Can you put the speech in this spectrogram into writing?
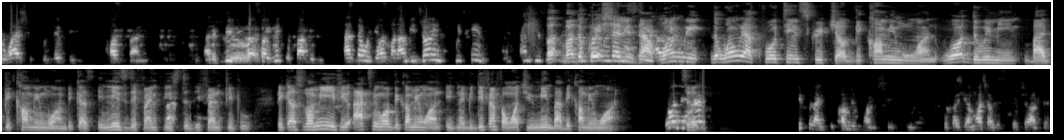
a wife should live the husband and the so you need the family and stay with the husband and be joined with him. But but the question is that when we the when we are quoting scripture becoming one, what do we mean by becoming one? Because it means different things to different people. Because for me, if you ask me what becoming one, it may be different from what you mean by becoming one. What so, people like becoming one because you're much of a spiritual person.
